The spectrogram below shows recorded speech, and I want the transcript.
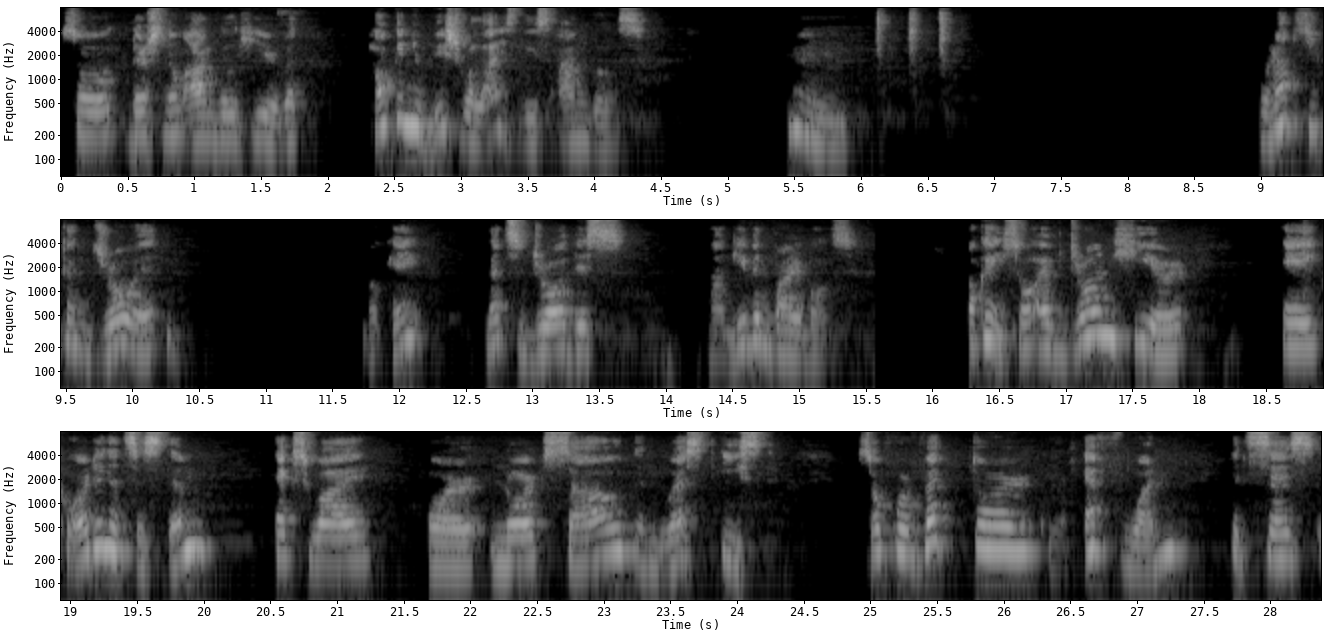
So there's no angle here, but how can you visualize these angles? Hmm. Perhaps you can draw it. Okay, let's draw this uh, given variables. Okay, so I've drawn here a coordinate system xy or north, south, and west, east. So for vector F1, it says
